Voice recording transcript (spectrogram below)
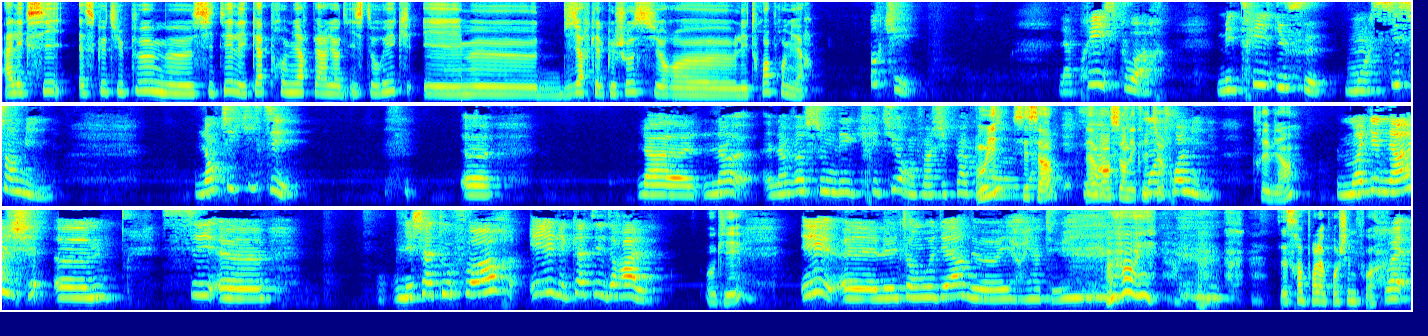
Alexis, est-ce que tu peux me citer les quatre premières périodes historiques et me dire quelque chose sur euh, les trois premières? Ok. La préhistoire. Maîtrise du feu. Moins 600 000. L'Antiquité. Euh, L'invention de l'écriture. Enfin, je sais pas comment. Oui, c'est ça, l'invention de Moins l'écriture. 3 000. Très bien. Euh, c'est euh, les châteaux forts et les cathédrales. Ok. Et euh, les temps modernes, il n'y a rien dessus. Ah oui. Ce sera pour la prochaine fois. Ouais.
